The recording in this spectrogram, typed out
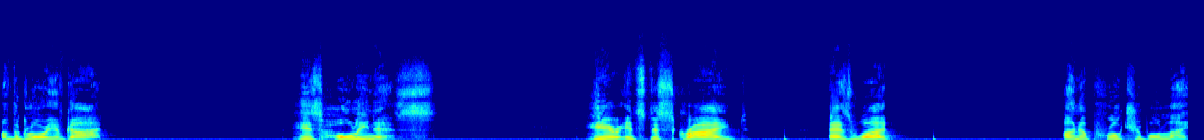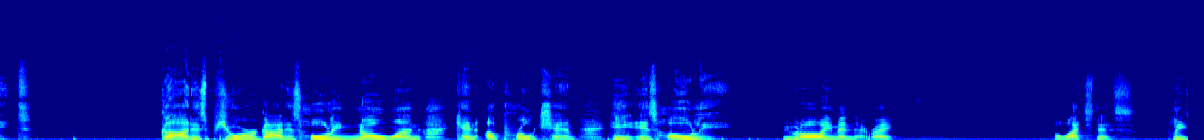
of the glory of God, his holiness. Here it's described as what? Unapproachable light. God is pure. God is holy. No one can approach him. He is holy. We would all amen that, right? But watch this. Please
